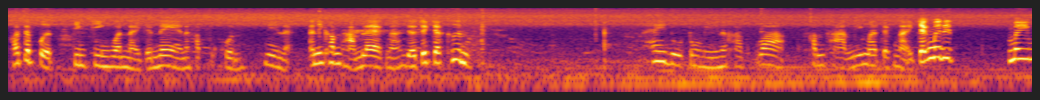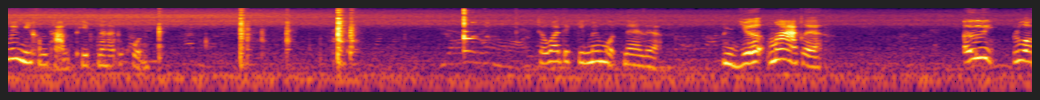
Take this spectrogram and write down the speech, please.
เขาจะเปิดจริง ๆ วันไหนกันแน่นะครับ ทุกคนนี่แหละ อันนี้คำถามแรกนะ เดี๋ยวแจ็คจะขึ้น ให้ดูตรงนี้นะครับ ว่าคำถามนี้มาจากไหนแจ็คไม่ได้ไม่ไม่มีคำถามทิปนะคะทุกคนจะว่าจะกินไม่หมดแน่เลยอะมันเยอะมากเลยอะเอ้ยล่วง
